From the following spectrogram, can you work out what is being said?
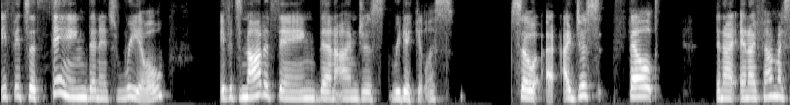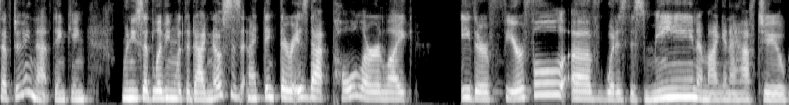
if it's a thing then it's real. If it's not a thing then I'm just ridiculous. So I, I just felt and I and I found myself doing that thinking when you said living with a diagnosis and I think there is that polar like either fearful of what does this mean? Am I going to have to?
